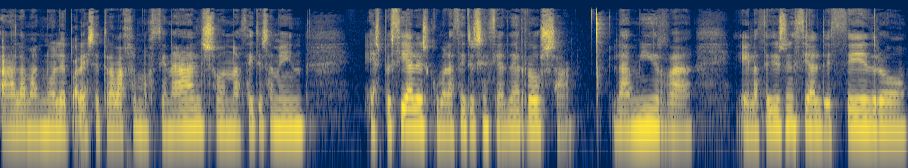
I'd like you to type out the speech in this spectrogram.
a la magnolia para ese trabajo emocional son aceites también especiales como el aceite esencial de rosa, la mirra, el aceite esencial de cedro,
